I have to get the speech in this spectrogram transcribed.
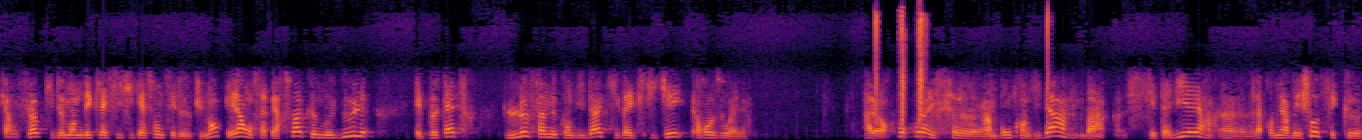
Karl Flock, qui demande des classifications de ces documents. Et là, on s'aperçoit que Mogul est peut-être le fameux candidat qui va expliquer Roswell. Alors, pourquoi est-ce un bon candidat? Ben, C'est-à-dire, euh, la première des choses, c'est que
